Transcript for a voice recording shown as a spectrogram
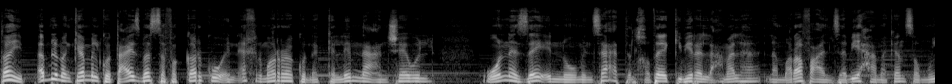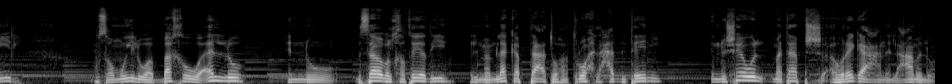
طيب قبل ما نكمل كنت عايز بس أفكركم إن آخر مرة كنا اتكلمنا عن شاول وقلنا إزاي إنه من ساعة الخطيه الكبيرة اللي عملها لما رفع الذبيحة مكان صمويل وصمويل وبخه وقال له إنه بسبب الخطية دي المملكة بتاعته هتروح لحد تاني إنه شاول ما تابش أو رجع عن اللي عمله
